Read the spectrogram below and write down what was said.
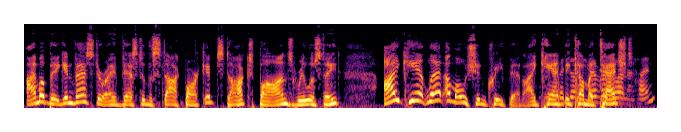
I'm a big investor. I invest in the stock market, stocks, bonds, real estate. I can't let emotion creep in. I can't But become don't you ever attached. Go on a hunch?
